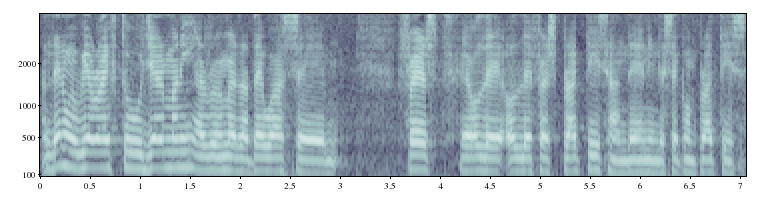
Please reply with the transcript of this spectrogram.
And then when we arrived to Germany, I remember that I was um, first all the all the first practice, and then in the second practice.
